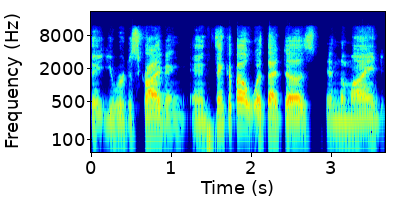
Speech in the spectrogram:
that you were describing. And think about what that does in the mind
